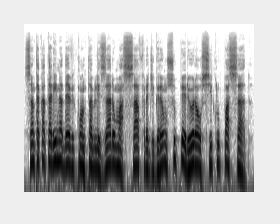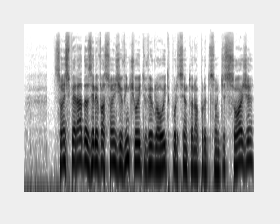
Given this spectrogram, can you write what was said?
Santa Catarina deve contabilizar uma safra de grão superior ao ciclo passado. São esperadas elevações de 28,8% na produção de soja,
